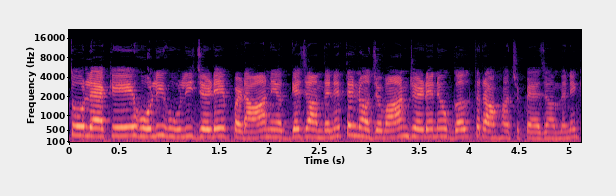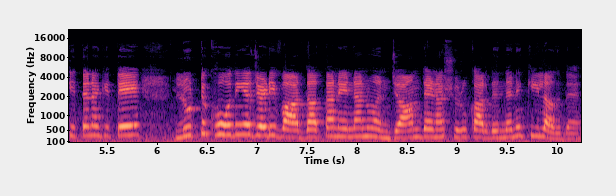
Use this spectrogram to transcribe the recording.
ਤੋਂ ਲੈ ਕੇ ਹੌਲੀ ਹੌਲੀ ਜਿਹੜੇ ਪੜਾਅ ਨੇ, ਅੱਗੇ ਜਾਂਦੇ ਨੇ ਤੇ ਨੌਜਵਾਨ ਜਿਹੜੇ ਨੇ, ਉਹ ਗਲਤ ਰਾਹਾਂ 'ਚ ਪੈ ਜਾਂਦੇ ਨੇ। ਕਿਤੇ ਨਾ ਕਿਤੇ ਲੁੱਟ ਖੋਹ ਦੀਆਂ ਜਿਹੜੀ ਵਾਰਦਾਤਾਂ ਨੇ, ਇਹਨਾਂ ਨੂੰ ਅੰਜਾਮ ਦੇਣਾ ਸ਼ੁਰੂ ਕਰ ਦਿੰਦੇ ਨੇ। ਕੀ ਲੱਗਦਾ ਹੈ?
